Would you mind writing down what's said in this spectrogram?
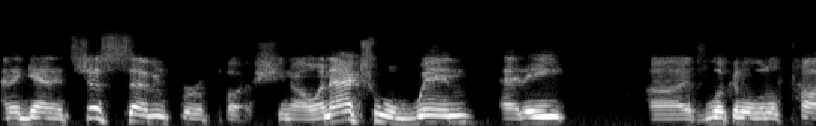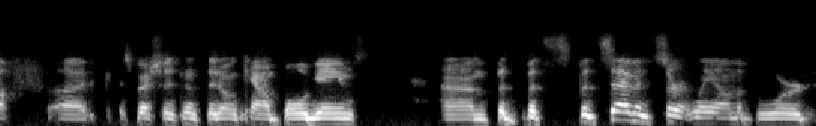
And again, it's just seven for a push. You know, an actual win at eight uh, is looking a little tough, uh, especially since they don't count bowl games. Um, but but but seven certainly on the board,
